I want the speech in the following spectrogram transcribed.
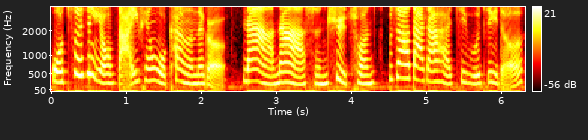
我最近有打一篇，我看了那个娜娜神去村，不知道大家还记不记得？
